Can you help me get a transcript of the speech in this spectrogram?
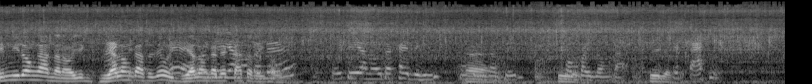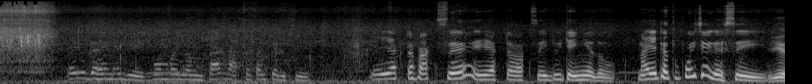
এমনি লঙ্কা আনতে না? ওই যে ঘিয়া লঙ্কা আছে যে ওই ঘিয়া লঙ্কা দিয়ে খাব। ওইটাই আনো খাই দেখি হ্যাঁ, ঠিক আছে। বোম্বাই লঙ্কা। ঠিক আছে। এই দেখেন এই যে বোম্বাই লঙ্কা গাছে পাই করেছি এই একটা পাকছে এই একটা পাকছে এই দুইটাই নিয়ে যাব। না এটা তো পয়সা গেছে। ইয়ে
